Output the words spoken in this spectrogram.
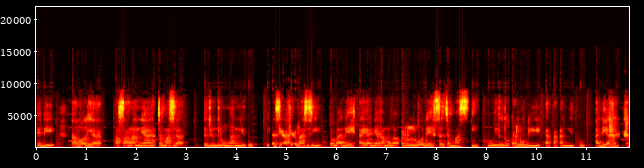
Jadi kalau lihat pasangannya cemas nggak kejuntrungan gitu, dikasih afirmasi. Coba deh, kayaknya kamu nggak perlu deh secemas itu. Itu tuh perlu dikatakan gitu. Hadiah-hadiah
